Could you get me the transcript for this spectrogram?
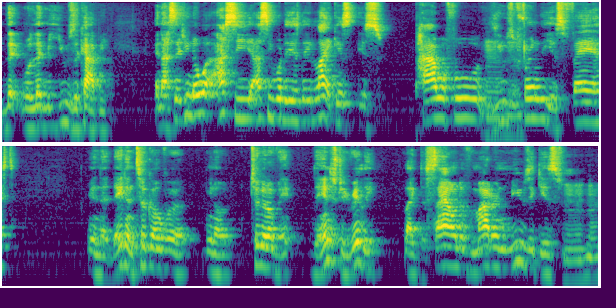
let will let me use a copy. And I said, you know what? I see I see what it is they like. It's it's powerful, Mhm. user friendly, it's fast. And that they done took over, you know, took it over the industry really. Like the sound of modern music is hmm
